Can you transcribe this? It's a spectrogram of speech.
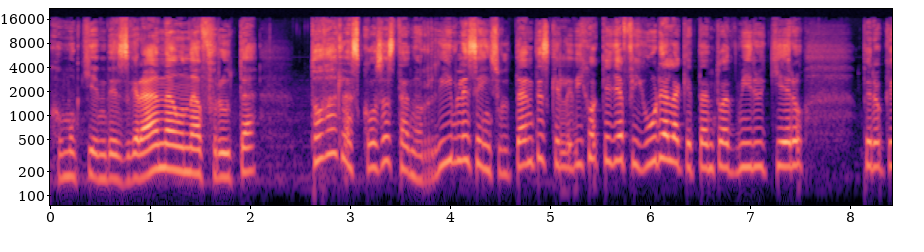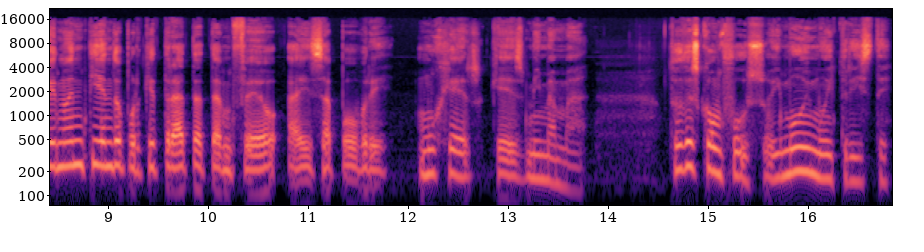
como quien desgrana una fruta, todas las cosas tan horribles e insultantes que le dijo aquella figura a la que tanto admiro y quiero, pero que no entiendo por qué trata tan feo a esa pobre mujer que es mi mamá. Todo es confuso y muy, muy triste.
